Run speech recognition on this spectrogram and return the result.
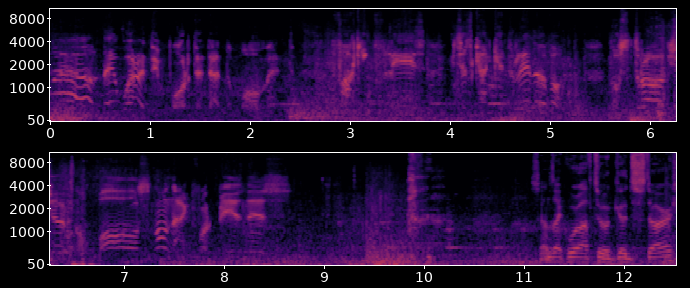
Well, they weren't important at the moment. Fucking fleas, you just can't get rid of them. No structure, no balls, no knack for business. Sounds like we're off to a good start.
